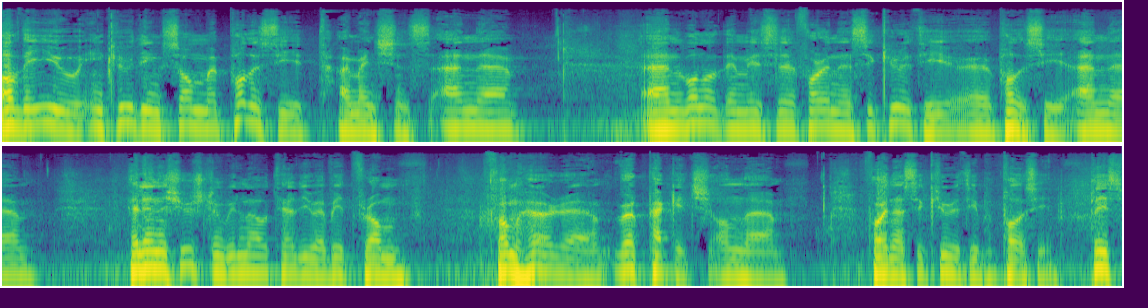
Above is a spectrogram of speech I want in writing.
of the EU, including some uh, policy dimensions. And, uh, and one of them is uh, foreign and security uh, policy. And uh, Helene Sjursen will now tell you a bit from, from her work package on foreign and security policy. Please.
